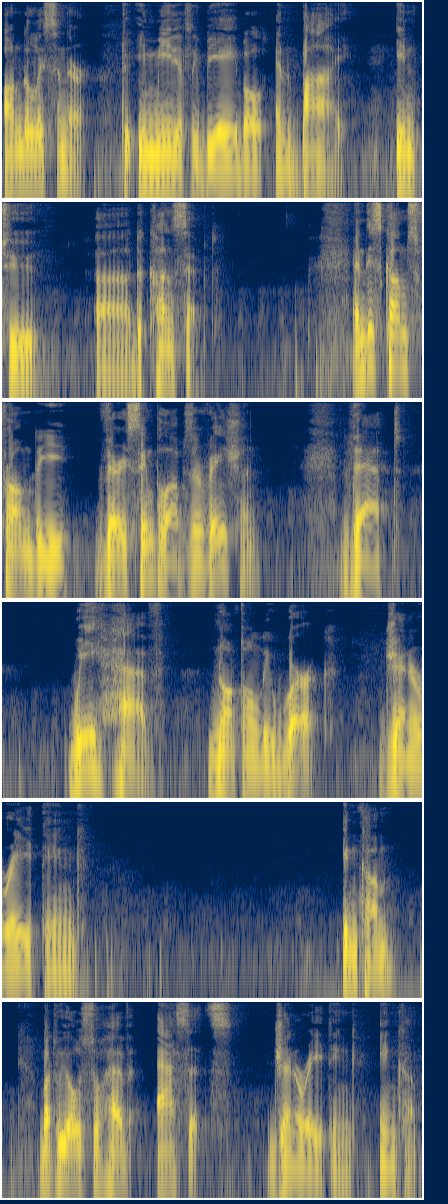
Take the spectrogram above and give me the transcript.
on the listener to immediately be able and buy into uh, the concept. And this comes from the very simple observation that we have not only work generating income, but we also have assets generating income.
